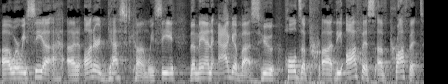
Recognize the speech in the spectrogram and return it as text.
uh, where we see a, an honored guest come. We see the man Agabus, who holds a, uh, the office of prophet,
